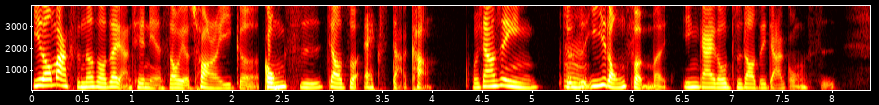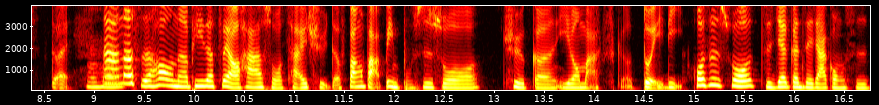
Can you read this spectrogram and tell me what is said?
Elon Musk 那时候在两千年的时候也创了一个公司，叫做 X.com。我相信就是伊隆粉们应该都知道这家公司。对，嗯、那那时候呢，Peter Thiel 他所采取的方法，并不是说去跟 Elon Musk 对立，或是说直接跟这家公司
